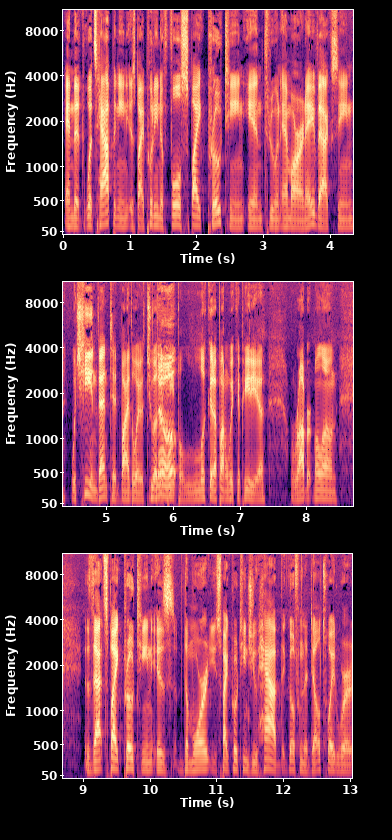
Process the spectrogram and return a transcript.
And that what's happening is by putting a full spike protein in through an mRNA vaccine, which he invented, by the way, with two other no. people. Look it up on Wikipedia, Robert Malone that spike protein is the more spike proteins you have that go from the deltoid where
